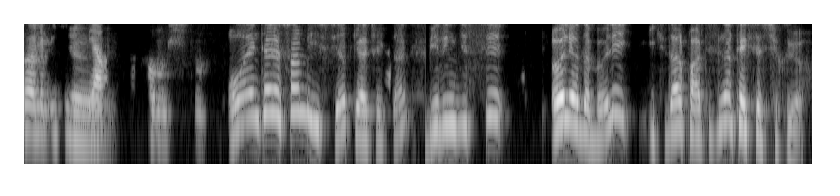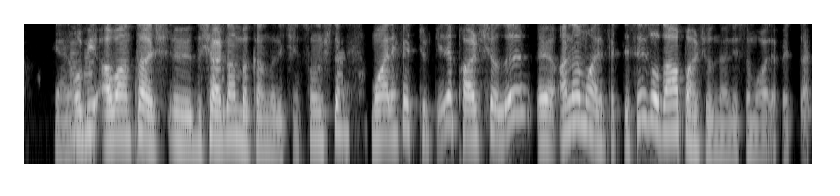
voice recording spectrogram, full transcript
Böyle bir hissiyat evet. kalmıştım. O enteresan bir hissiyat gerçekten. Birincisi öyle ya da böyle iktidar partisinden tek ses çıkıyor. Yani Hı-hı. o bir avantaj e, dışarıdan bakanlar için. Sonuçta Hı-hı. muhalefet Türkiye'de parçalı. E, ana muhalefet deseniz o daha parçalı neredeyse muhalefetten.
